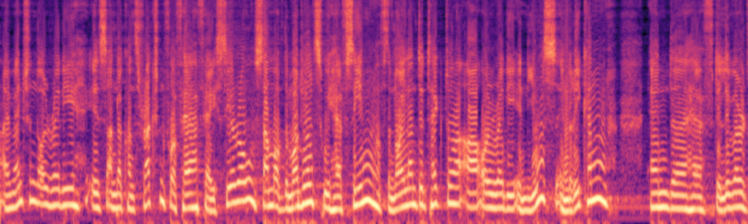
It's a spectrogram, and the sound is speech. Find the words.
I mentioned already is under construction for Fair Phase Zero. Some of the modules we have seen of the Neuland detector are already in use in Riken and uh, have delivered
